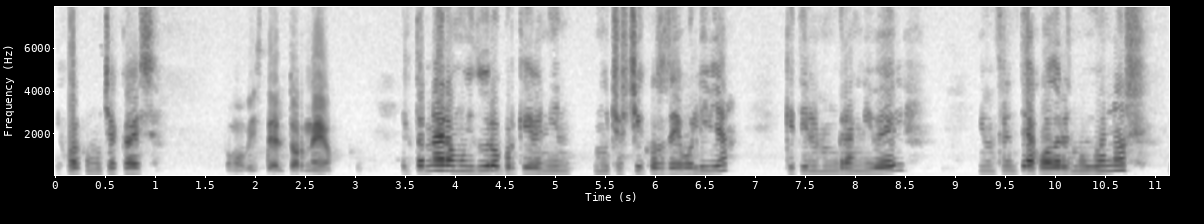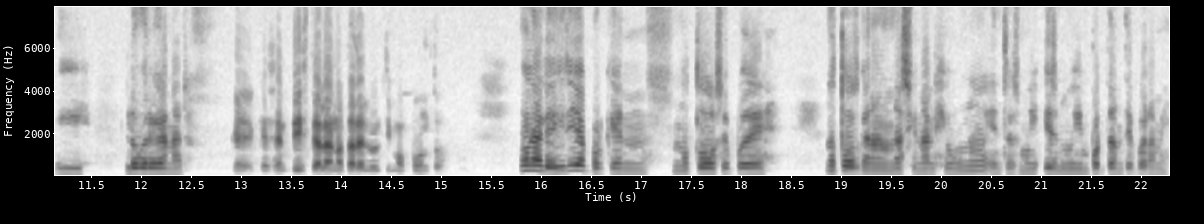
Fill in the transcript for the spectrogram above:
y jugar con mucha cabeza. ¿Cómo viste el torneo? El torneo era muy duro porque venían muchos chicos de Bolivia que tienen un gran nivel. Y me enfrenté a jugadores muy buenos y logré ganar. ¿Qué, qué sentiste al anotar el último punto? Una alegría porque no todo se puede, no todos ganan un Nacional G1, y entonces muy, es muy importante para mí.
